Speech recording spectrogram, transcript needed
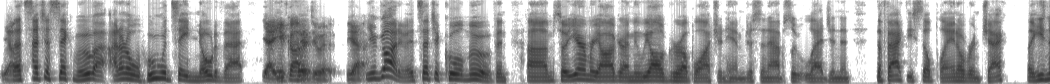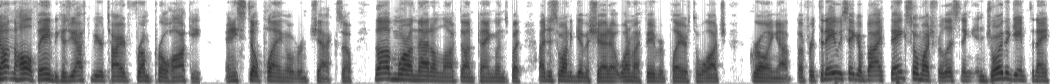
Yeah, That's such a sick move. I, I don't know who would say no to that. Yeah, you got to do it. Yeah, You got to. It's such a cool move. And um, so Jaromir Jagr, I mean, we all grew up watching him, just an absolute legend. And the fact he's still playing over in Czech, like he's not in the Hall of Fame because you have to be retired from pro hockey, and he's still playing over in Czech. So they'll have more on that on Locked On Penguins. But I just want to give a shout out, one of my favorite players to watch growing up. But for today, we say goodbye. Thanks so much for listening. Enjoy the game tonight.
